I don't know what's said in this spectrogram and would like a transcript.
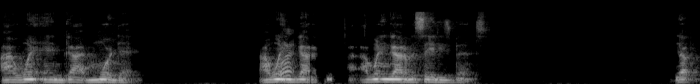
I went and got more debt. I went what? and got a, I went and got a Mercedes Benz. Yep.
